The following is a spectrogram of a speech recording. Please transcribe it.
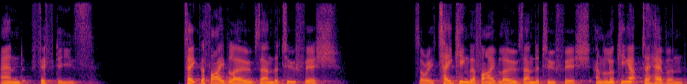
and fifties. Take the five loaves and the two fish, sorry, taking the five loaves and the two fish, and looking up to heaven,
